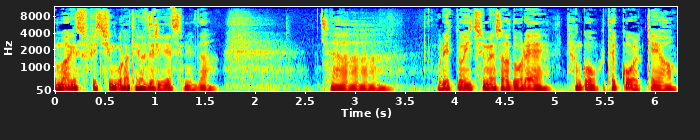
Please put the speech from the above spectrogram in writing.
음악의 숲의 친구가 되어드리겠습니다. 자, 우리 또 이쯤에서 노래 한 곡 듣고 올게요.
